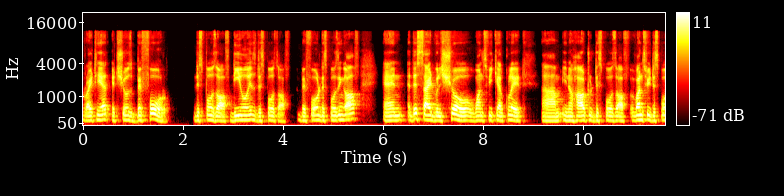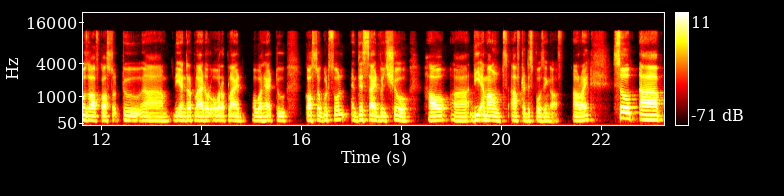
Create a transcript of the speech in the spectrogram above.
right here, it shows before dispose of. DO is dispose of, before disposing of. And this side will show once we calculate, um, you know, how to dispose of, once we dispose of cost to um, the underapplied or overapplied overhead to cost of goods sold. And this side will show how uh, the amount after disposing of. All right. So uh,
